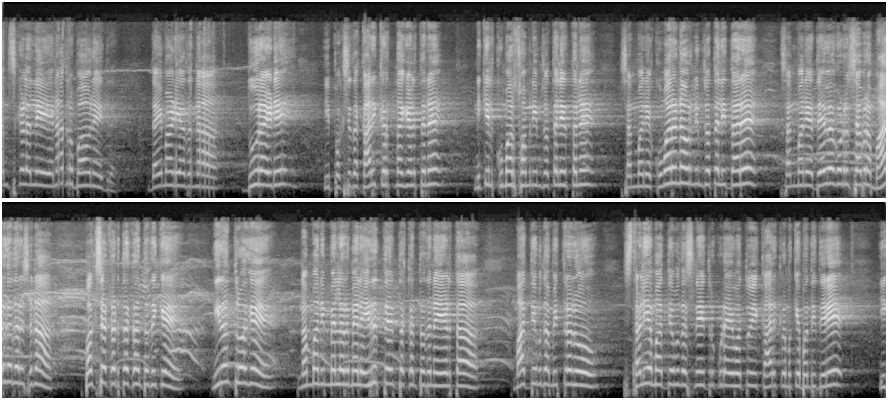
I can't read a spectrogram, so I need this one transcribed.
ಮನಸ್ಸುಗಳಲ್ಲಿ ಏನಾದರೂ ಭಾವನೆ ಇದ್ದರೆ ದಯಮಾಡಿ ಅದನ್ನು ದೂರ ಇಡಿ. ಈ ಪಕ್ಷದ ಕಾರ್ಯಕರ್ತನಾಗಿ ಹೇಳ್ತೇನೆ, ನಿಖಿಲ್ ಕುಮಾರಸ್ವಾಮಿ ನಿಮ್ಮ ಜೊತೆಲಿ ಇರ್ತಾನೆ, ಸನ್ಮಾನ್ಯ ಕುಮಾರಣ್ಣ ಅವರು ನಿಮ್ಮ ಜೊತೆಲಿ ಇದ್ದಾರೆ, ಸನ್ಮಾನ್ಯ ದೇವೇಗೌಡರು ಸಾಹೇಬರ ಮಾರ್ಗದರ್ಶನ ಪಕ್ಷ ಕಟ್ತಕ್ಕಂಥದಕ್ಕೆ ನಿರಂತರವಾಗಿ ನಮ್ಮ ನಿಮ್ಮೆಲ್ಲರ ಮೇಲೆ ಇರುತ್ತೆ ಅಂತಕ್ಕಂಥದನ್ನು ಹೇಳ್ತಾ, ಮಾಧ್ಯಮದ ಮಿತ್ರರು, ಸ್ಥಳೀಯ ಮಾಧ್ಯಮದ ಸ್ನೇಹಿತರು ಕೂಡ ಇವತ್ತು ಈ ಕಾರ್ಯಕ್ರಮಕ್ಕೆ ಬಂದಿದ್ದೀರಿ. ಈ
